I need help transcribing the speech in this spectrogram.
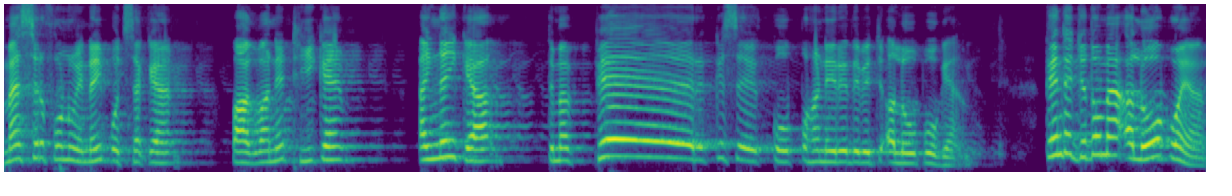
ਮੈਂ ਸਿਰਫ ਉਹਨੂੰ ਇੰਨਾ ਹੀ ਪੁੱਛ ਸਕਿਆ, ਭਗਵਾਨ ਨੇ ਠੀਕ ਹੈ? ਇੰਨਾ ਹੀ ਕਿਹਾ ਤੇ ਮੈਂ ਫੇਰ ਕਿਸੇ ਕੋਪ ਹਨੇਰੇ ਦੇ ਵਿੱਚ ਅਲੋਪ ਹੋ ਗਿਆ। ਕਹਿੰਦੇ ਜਦੋਂ ਮੈਂ ਅਲੋਪ ਹੋਇਆ,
